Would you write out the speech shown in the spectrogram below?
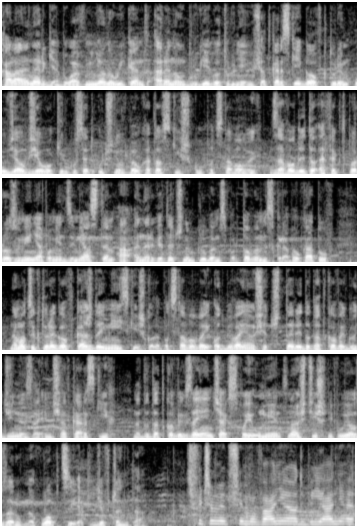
Hala Energia była w miniony weekend areną drugiego turnieju siatkarskiego, w którym udział wzięło kilkuset uczniów bełchatowskich szkół podstawowych. Zawody to efekt porozumienia pomiędzy miastem a energetycznym klubem sportowym Skra Bełchatów, na mocy którego w każdej miejskiej szkole podstawowej odbywają się cztery dodatkowe godziny zajęć siatkarskich. Na dodatkowych zajęciach swoje umiejętności szlifują zarówno chłopcy, jak i dziewczęta. Ćwiczymy przyjmowanie, odbijanie,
